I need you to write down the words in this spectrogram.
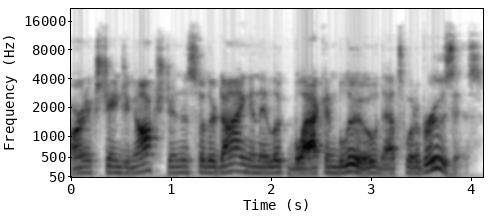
aren't exchanging oxygen and so they're dying and they look black and blue. That's what a bruise is.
